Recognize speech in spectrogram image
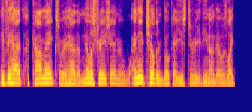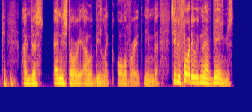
if it had a comics or it had an illustration or any children book I used to read, you know, there was like I'm just any story, I would be like all over it. You know, see, before that, we didn't have games.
